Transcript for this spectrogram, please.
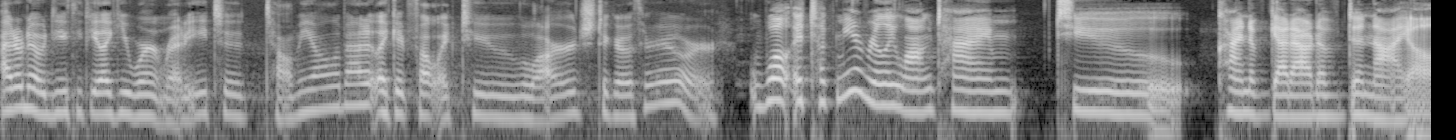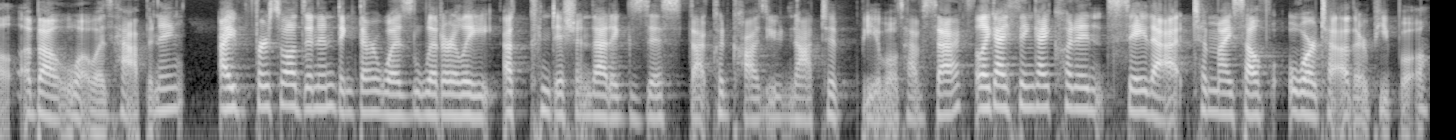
I don't know. Do you feel like you weren't ready to tell me all about it? Like it felt like too large to go through or? Well, it took me a really long time to kind of get out of denial about what was happening. I first of all didn't think there was literally a condition that exists that could cause you not to be able to have sex. Like I think I couldn't say that to myself or to other people.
